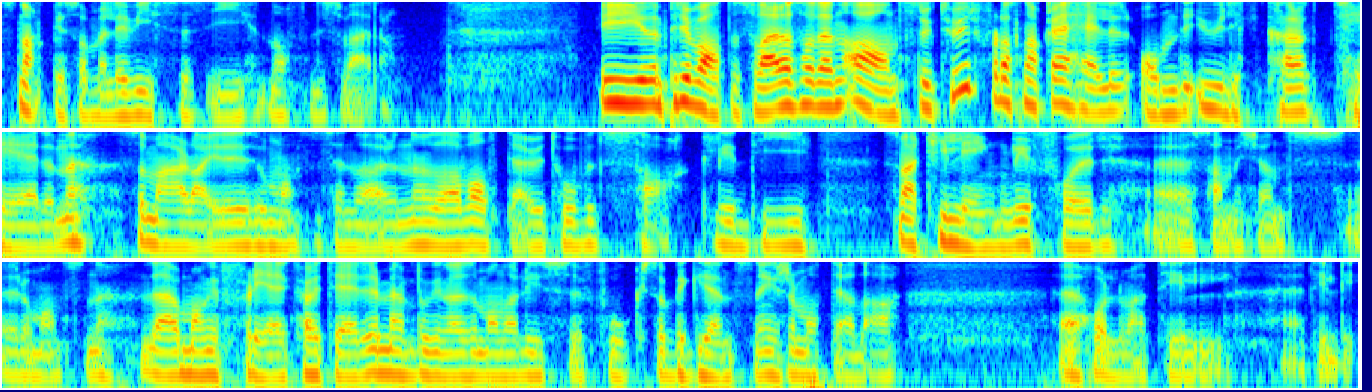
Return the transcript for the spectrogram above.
snakkes om eller vises i den offentlige sfæra. I den private sfæra hadde jeg en annen struktur, for da snakka jeg heller om de ulike karakterene som er da i de romansescenarioene. Da valgte jeg ut hovedsakelig de som er tilgjengelige for eh, samekjønnsromansene. Det er jo mange flere karakterer, men pga. Liksom, analysefokus og begrensninger så måtte jeg da eh, holde meg til, eh, til de.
